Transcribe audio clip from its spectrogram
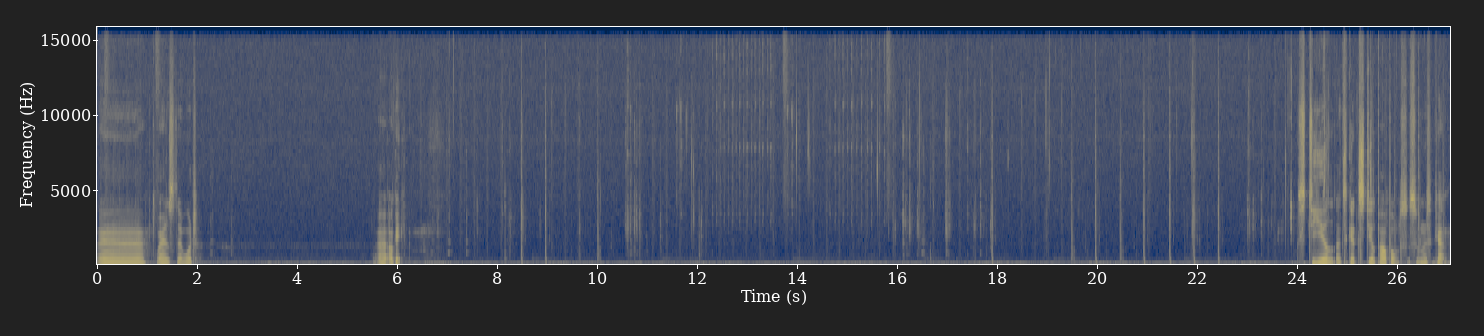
Uh, where's the wood? Uh, okay. Steel, let's get steel power poles as soon as we can.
